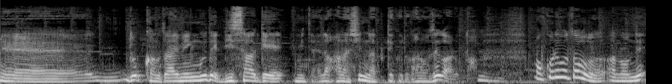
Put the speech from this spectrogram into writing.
えー、どっかのタイミングで利下げみたいな話になってくる可能性があると。うん、まあ、これは多分、あのね、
